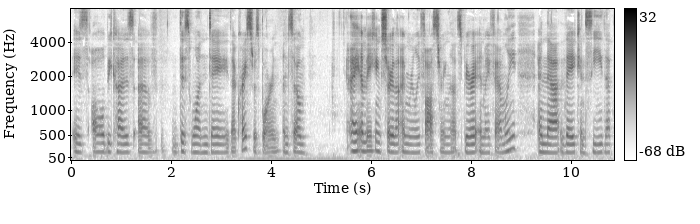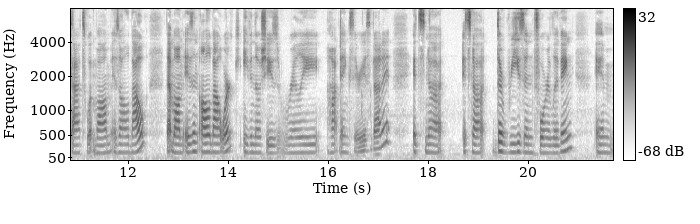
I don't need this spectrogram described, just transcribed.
is all because of this one day that Christ was born. And so I am making sure that I'm really fostering that spirit in my family and that they can see that that's what mom is all about. That mom isn't all about work, even though she's really hot dang serious about it. It's not it's not the reason for living. Um,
